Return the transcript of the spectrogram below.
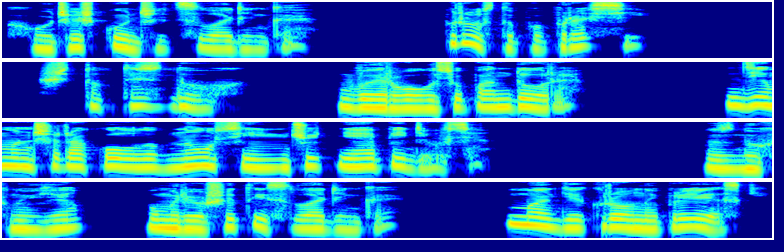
«Хочешь кончить, сладенькая? Просто попроси». «Чтоб ты сдох», — вырвалось у Пандоры. Демон широко улыбнулся и ничуть не обиделся. «Сдохну я, умрешь и ты, сладенькая. Магия кровной привязки.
